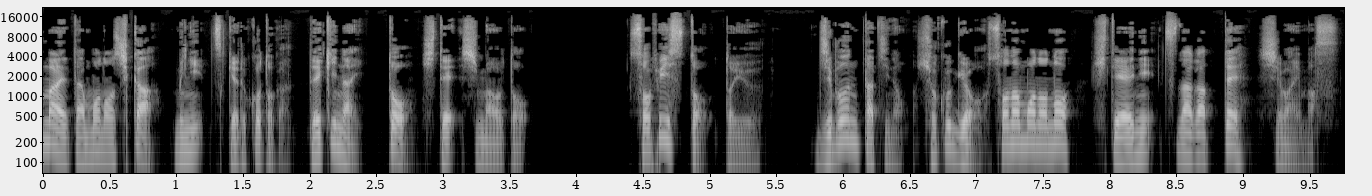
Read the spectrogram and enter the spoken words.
まれたものしか身につけることができないとしてしまうと、ソフィストという自分たちの職業そのものの否定につながってしまいます。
